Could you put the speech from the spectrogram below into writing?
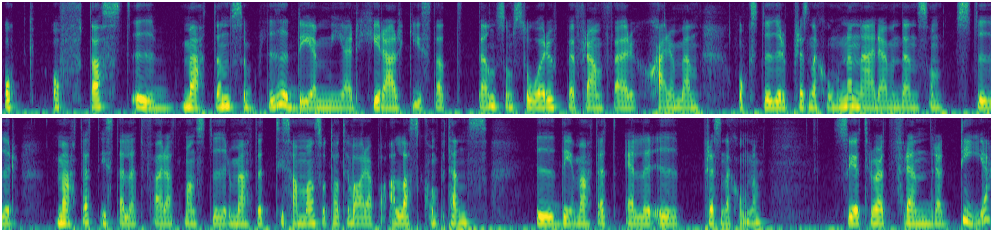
och oftast i möten så blir det mer hierarkiskt att den som står uppe framför skärmen och styr presentationen är även den som styr mötet istället för att man styr mötet tillsammans och tar tillvara på allas kompetens i det mötet eller i presentationen. Så jag tror att förändra det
